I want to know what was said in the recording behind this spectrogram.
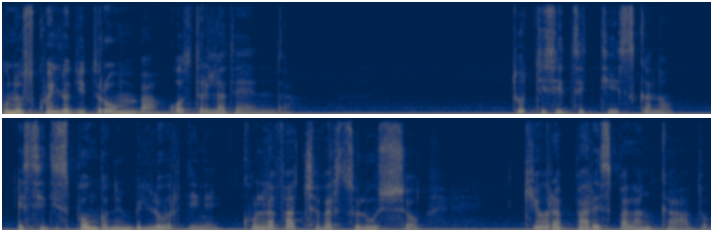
uno squillo di tromba oltre la tenda. Tutti si zittiscano e si dispongono in bell'ordine con la faccia verso l'uscio che ora appare spalancato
